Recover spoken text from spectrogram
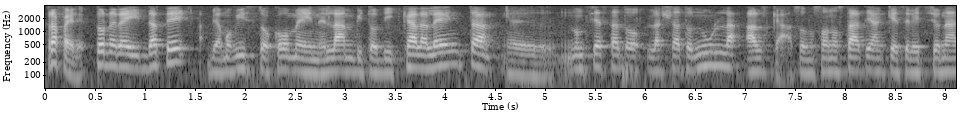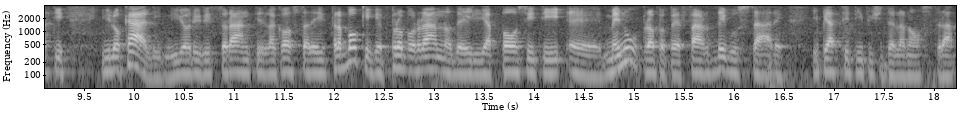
Raffaele, tornerei da te, abbiamo visto come nell'ambito di Cala Lenta eh, non sia stato lasciato nulla al caso, sono stati anche selezionati i locali, i migliori ristoranti della Costa dei Trabocchi che proporranno degli appositi eh, menù proprio per far degustare i piatti tipici della nostra,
